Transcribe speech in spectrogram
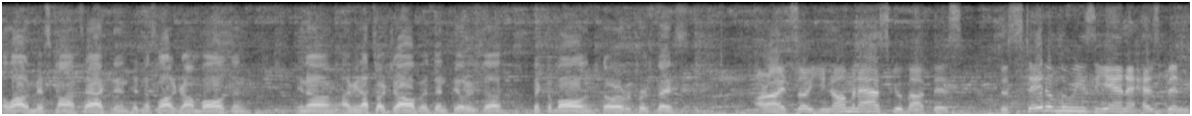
a lot of missed contact and hitting us a lot of ground balls. And you know, I mean, that's our job as infielders to pick the ball and throw over first base. All right, so you know I'm going to ask you about this. The state of Louisiana has been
